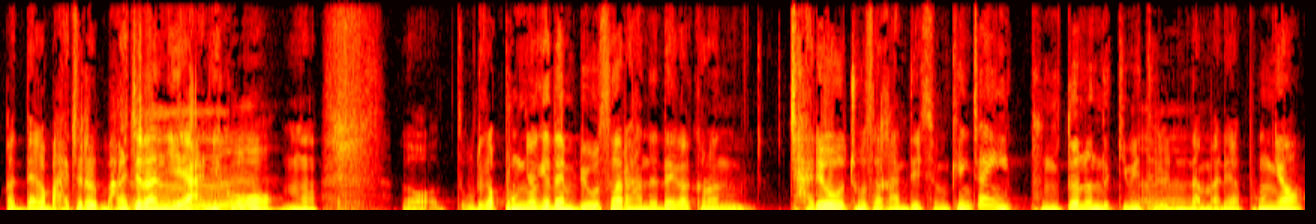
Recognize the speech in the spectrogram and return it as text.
그러니까 내가 맞으라, 맞으라는 게 음. 아니고, 음, 어, 우리가 폭력에 대한 묘사를 하는데 내가 그런 음. 자료 조사가 안 돼 있으면 굉장히 붕 뜨는 느낌이 든단 말이야. 폭력.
